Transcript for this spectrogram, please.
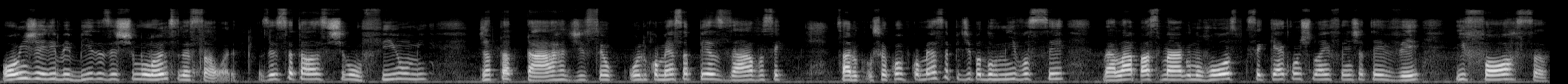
ou ingerir bebidas estimulantes nessa hora. Às vezes você está assistindo um filme, já está tarde, seu olho começa a pesar, você sabe, o seu corpo começa a pedir para dormir, você vai lá, passa uma água no rosto, porque você quer continuar em frente à TV e força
